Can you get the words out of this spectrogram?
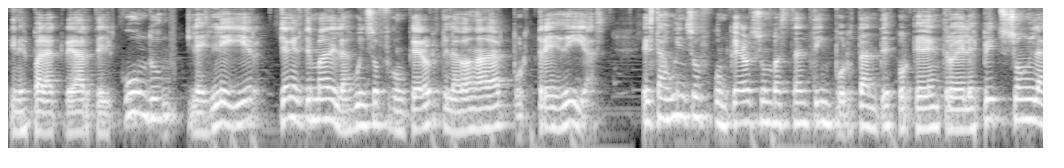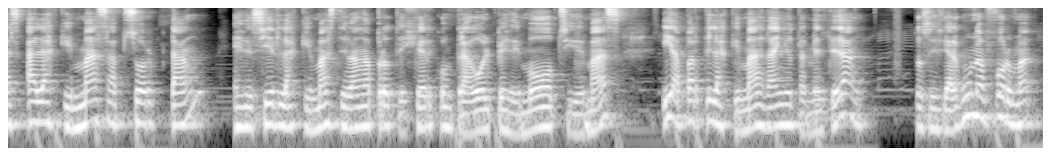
tienes para crearte el Kundum, la Slayer. Ya en el tema de las Wings of Conqueror te la van a dar por 3 días. Estas Wings of Conqueror son bastante importantes porque dentro del Speed son las alas que más absorban, es decir, las que más te van a proteger contra golpes de mobs y demás, y aparte las que más daño también te dan. Entonces, de alguna forma,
